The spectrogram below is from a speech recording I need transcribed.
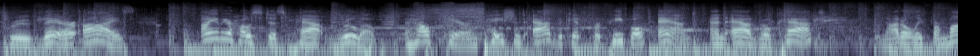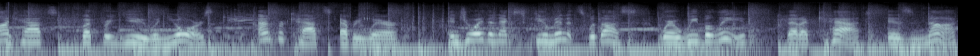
through their eyes. I am your hostess, Pat Rulo, a healthcare and patient advocate for people and an advocate, not only for my cats, but for you and yours, and for cats everywhere. Enjoy the next few minutes with us, where we believe that a cat is not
